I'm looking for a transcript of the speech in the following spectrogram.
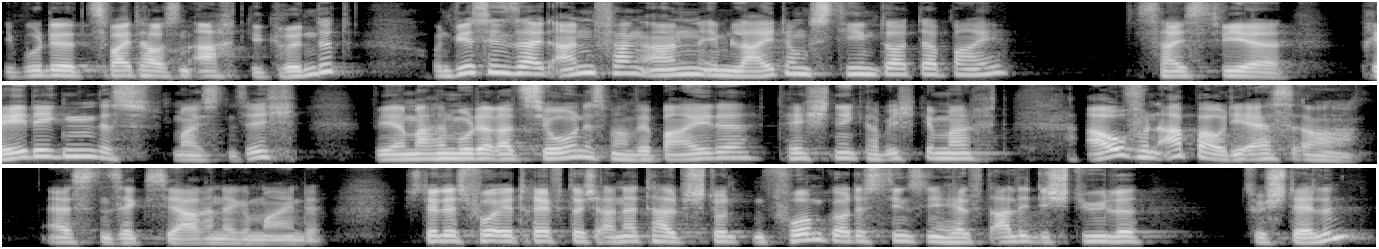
Die wurde 2008 gegründet und wir sind seit Anfang an im Leitungsteam dort dabei. Das heißt, wir predigen, das ist meistens ich. Wir machen Moderation, das machen wir beide. Technik habe ich gemacht. Auf- und Abbau, die ersten, oh, ersten sechs Jahre in der Gemeinde. Stellt euch vor, ihr trefft euch anderthalb Stunden vor dem Gottesdienst und ihr helft alle, die Stühle zu stellen.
